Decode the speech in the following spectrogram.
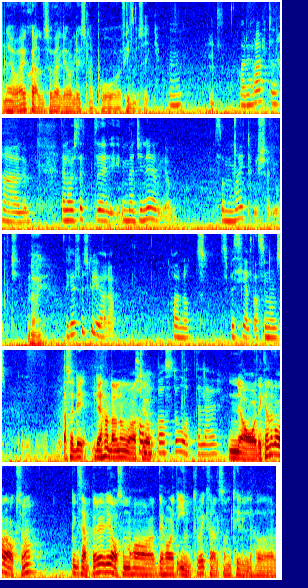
när jag är själv så väljer jag att lyssna på filmmusik. Mm. Har du hört den här, eller har du sett eh, Imaginarium? Som Nightwish har gjort. Nej. Det kanske du skulle göra? Har du något speciellt? Alltså någon Alltså det, det handlar nog om att jag... pompa och ståt eller? Ja, det kan det vara också. Till exempel är det jag som har, vi har ett intro ikväll som tillhör,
